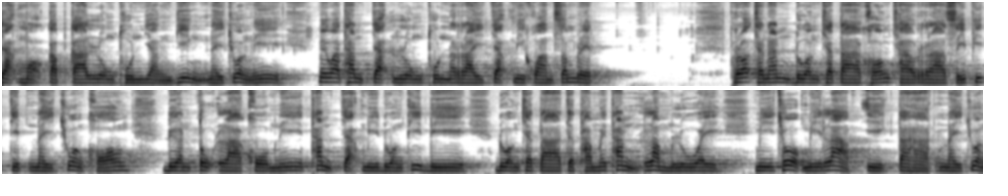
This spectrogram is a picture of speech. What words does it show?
จะเหมาะกับการลงทุนอย่างยิ่งในช่วงนี้ ไม่ว่าท่านจะลงทุนอะไรจะมีความสำเร็จ เพราะฉะนั้นดวงชะตาของชาวราศีพิจิกในช่วงของ เดือนตุลาคมนี้ท่านจะมีดวงที่ดี ดวงชะตาจะทำให้ท่านร่ำรวย มีโชคมีลาบอีกตาหากในช่วง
